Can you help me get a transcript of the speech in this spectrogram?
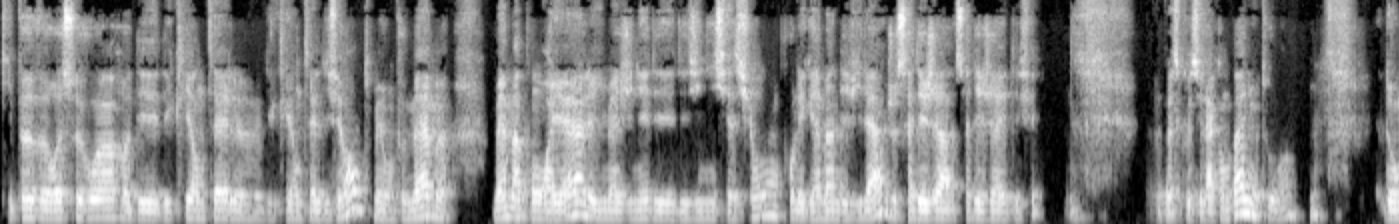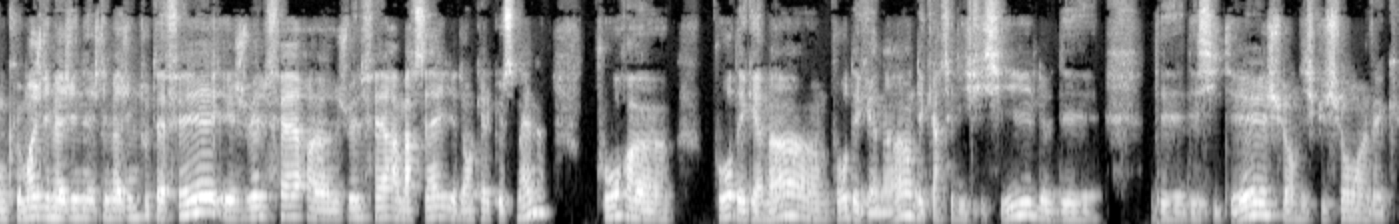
qui peuvent recevoir des, des clientèles des clientèles différentes, mais on peut même même à Pont-Royal imaginer des, des initiations pour les gamins des villages. Ça a déjà ça a déjà été fait parce que c'est la campagne autour. Hein. Donc moi je l'imagine je l'imagine tout à fait et je vais le faire je vais le faire à Marseille dans quelques semaines pour pour des gamins, pour des gamins, des quartiers difficiles, des, des, des cités. Je suis en discussion avec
